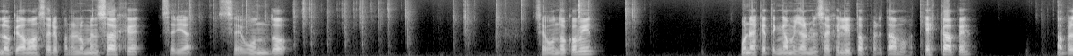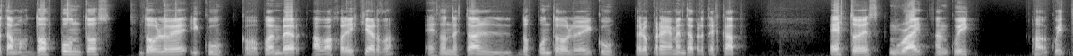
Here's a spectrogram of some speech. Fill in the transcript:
Lo que vamos a hacer es ponerle un mensaje, sería segundo, segundo commit, Una vez que tengamos ya el mensaje listo, apretamos escape, apretamos dos puntos, W y Q. Como pueden ver, abajo a la izquierda es donde está el dos puntos W y Q, pero previamente apreté escape. Esto es write and quit, quit,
